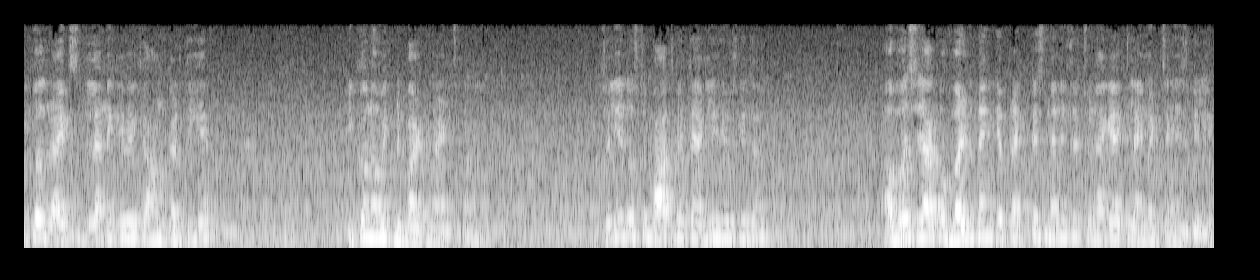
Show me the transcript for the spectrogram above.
इक्वल राइट्स दिलाने के लिए काम करती है इकोनॉमिक डिपार्टमेंट में। चलिए दोस्तों, बात करते हैं अगली न्यूज़ की तरफ़। अवध झा को वर्ल्ड बैंक के प्रैक्टिस मैनेजर चुना गया क्लाइमेट चेंज के लिए।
